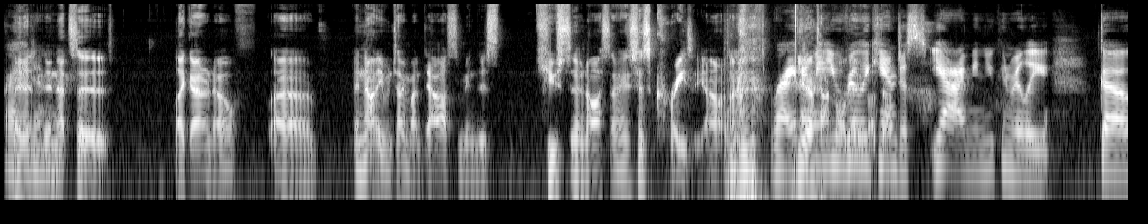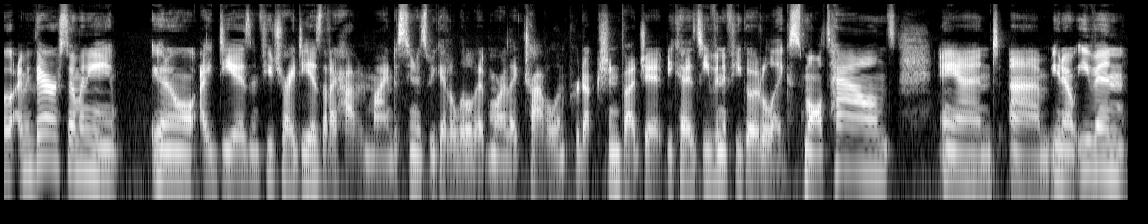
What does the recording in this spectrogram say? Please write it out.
right. and, and that's a like I don't know, uh, and not even talking about Dallas. I mean, this Houston and Austin. I mean, it's just crazy. I don't know. Mhm. Right. Yeah. I mean, you really can that. just, yeah, I mean, you can really go. I mean, there are so many, you know, ideas and future ideas that I have in mind as soon as we get a little bit more like travel and production budget. Because even if you go to like small towns and, um, you know, even.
